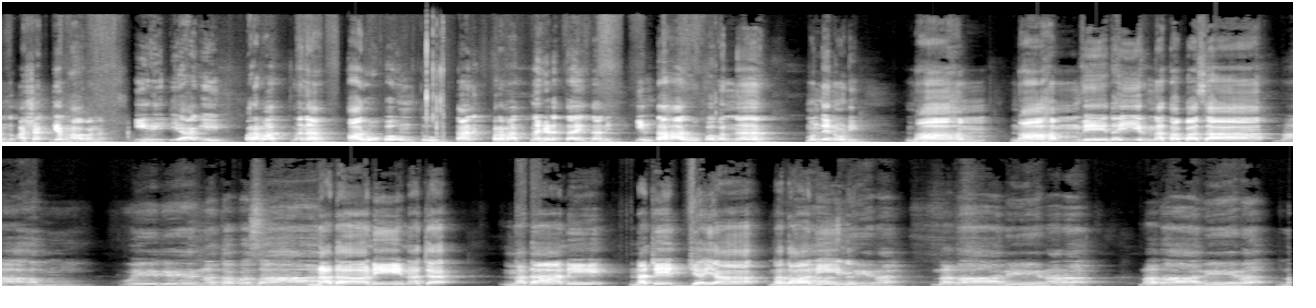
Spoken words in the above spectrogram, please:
ಒಂದು ಅಶಕ್ಯ ಭಾವನ. ಈ ರೀತಿಯಾಗಿ ಪರಮಾತ್ಮನ ಆ ರೂಪ ಉಂಟು ತಾನೇ, ಪರಮಾತ್ಮ ಹೇಳುತ್ತಾ ಇದ್ದಾನೆ, ಇಂತಹ ರೂಪವನ್ನ ಮುಂದೆ ನೋಡಿ. ನಾಹಂ ನಾಹಂ ವೇದೈರ್ನ ತಪಸಾ. ನಾಹಂ ವೇದೇರ್ನ ತಪಸಾ ನದಾನೇನ ಚ ನದಾನೇ ನ ಚೇಜ್ಜಯ ನದಾನೇನ ನದಾನೇನ ನದಾನೇನ ನದಾನೇನ ನ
